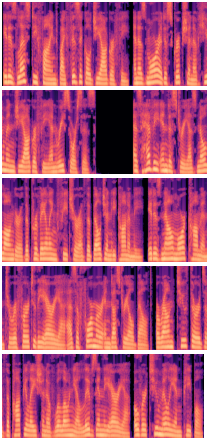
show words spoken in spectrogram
It is less defined by physical geography, and is more a description of human geography and resources. As heavy industry is no longer the prevailing feature of the Belgian economy, it is now more common to refer to the area as a former industrial belt. Around two thirds of the population of Wallonia lives in the area, over 2 million people.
